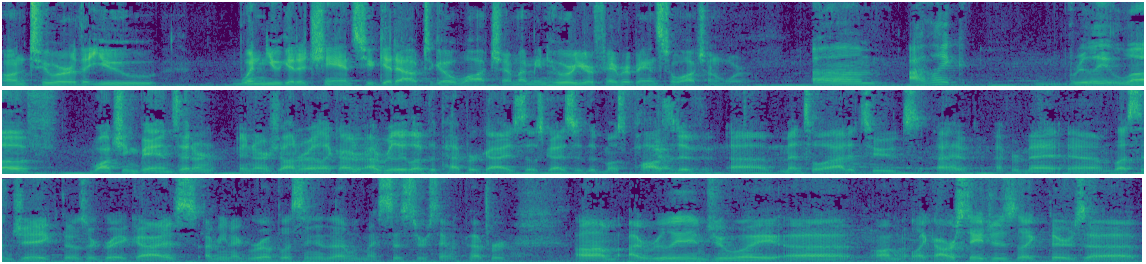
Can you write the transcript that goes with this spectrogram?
on tour that you, when you get a chance, you get out to go watch them? I mean, who are your favorite bands to watch on Warp? Um, I like really love watching bands that are in our genre. Like I, I really love the Pepper guys. Those guys are the most positive uh, mental attitudes I have ever met. Um, Less than Jake, those are great guys. I mean, I grew up listening to them with my sister. Same with Pepper. Um, I really enjoy uh, on like our stages. Like there's a,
